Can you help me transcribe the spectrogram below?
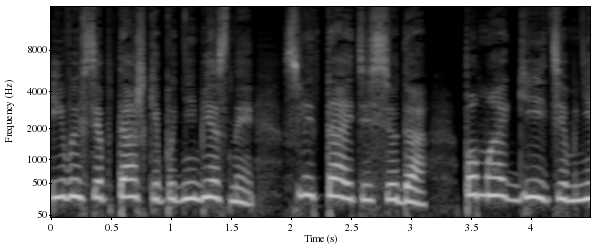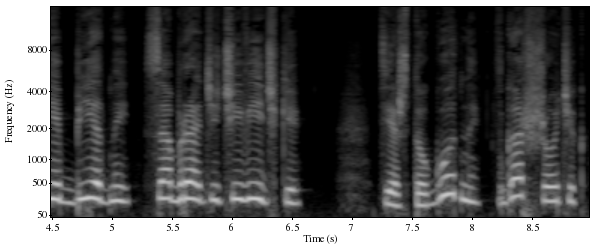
и вы все пташки поднебесные, слетайте сюда, помогите мне, бедный, собрать чечевички!» Те, что годны, в горшочек,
